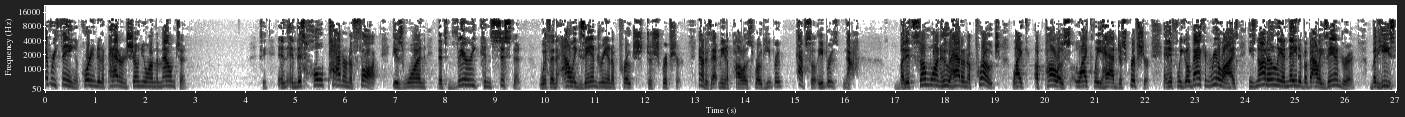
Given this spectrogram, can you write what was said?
everything according to the pattern shown you on the mountain. See, and, and this whole pattern of thought is one that's very consistent with an Alexandrian approach to scripture. Now, does that mean Apollos wrote Hebrew? Absolutely. Hebrews? Nah. But it's someone who had an approach like Apollos likely had to scripture. And if we go back and realize he's not only a native of Alexandria, but he's,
